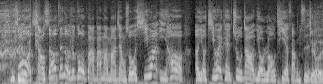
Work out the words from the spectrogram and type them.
所以我小时候真的我就跟我爸爸妈妈讲说，我希望以后呃有机会可以住到有楼梯的房子。结果，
